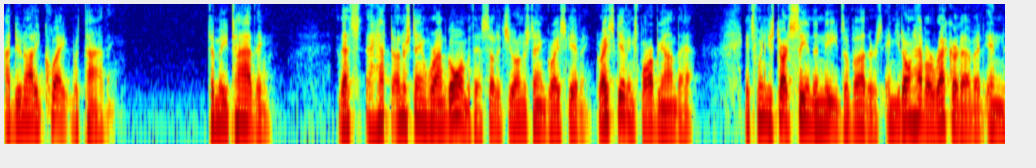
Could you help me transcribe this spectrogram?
I do not equate with tithing. To me, tithing, that's, I have to understand where I'm going with this so that you understand grace giving. Grace giving is far beyond that. It's when you start seeing the needs of others and you don't have a record of it and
